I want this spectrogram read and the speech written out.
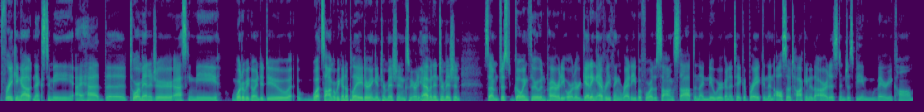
freaking out next to me. I had the tour manager asking me, what are we going to do? What song are we going to play during intermission? Because we already have an intermission. So I'm just going through in priority order, getting everything ready before the song stopped. And I knew we were going to take a break. And then also talking to the artist and just being very calm,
